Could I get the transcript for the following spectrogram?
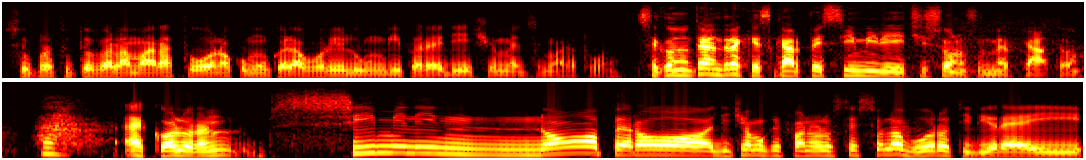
soprattutto per la maratona o comunque lavori lunghi per le 10 e mezze maratone. Secondo te Andrea che scarpe simili ci sono sul mercato? Ah, ecco, allora, simili no, però diciamo che fanno lo stesso lavoro, ti direi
